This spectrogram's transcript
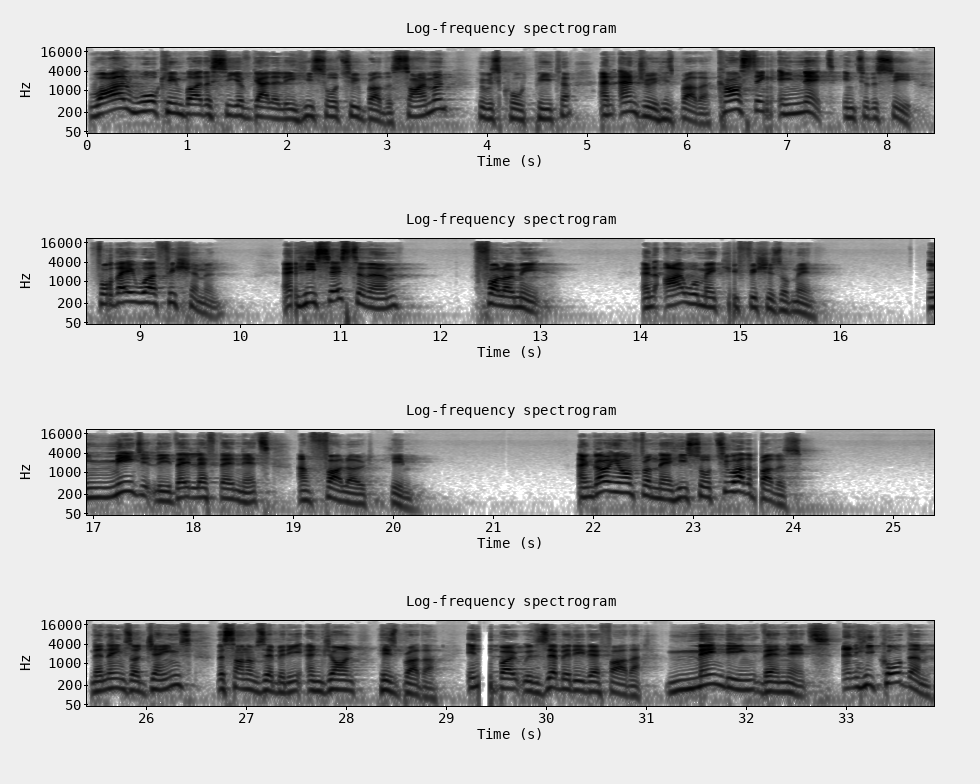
While walking by the Sea of Galilee, he saw two brothers, Simon, who was called Peter, and Andrew, his brother, casting a net into the sea, for they were fishermen. And he says to them, Follow me, and I will make you fishers of men. Immediately they left their nets and followed him. And going on from there, he saw two other brothers. Their names are James, the son of Zebedee, and John, his brother, boat with Zebedee, their father, mending their nets. And he called them.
